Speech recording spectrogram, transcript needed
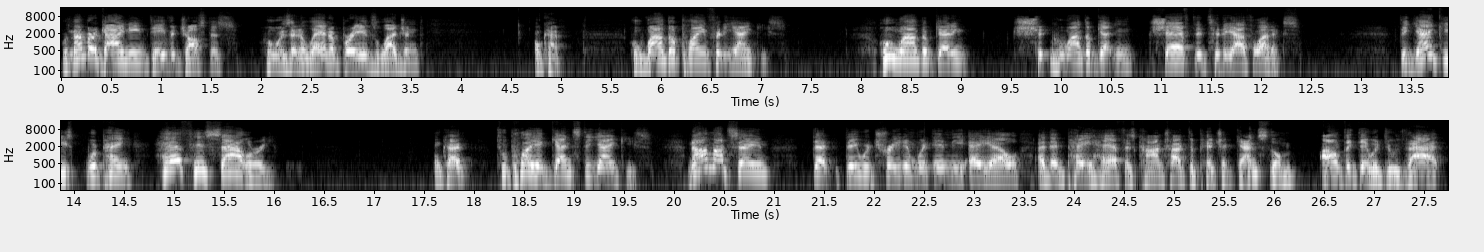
Remember a guy named David Justice, who was an Atlanta Braves legend? Okay. Who wound up playing for the Yankees. Who wound up getting who wound up getting shafted to the Athletics. The Yankees were paying half his salary, okay, to play against the Yankees. Now, I'm not saying that they would trade him within the AL and then pay half his contract to pitch against them. I don't think they would do that.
